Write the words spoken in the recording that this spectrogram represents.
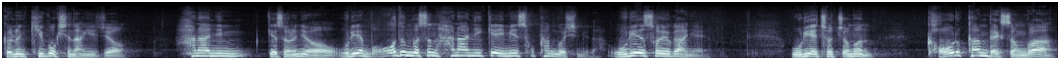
그는 기복신앙이죠. 하나님께서는요, 우리의 모든 것은 하나님께 이미 속한 것입니다. 우리의 소유가 아니에요. 우리의 초점은 거룩한 백성과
